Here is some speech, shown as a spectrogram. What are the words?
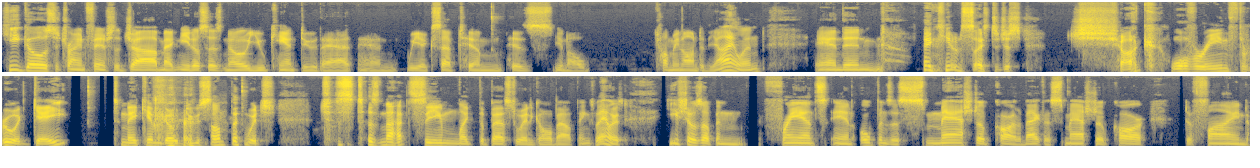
he goes to try and finish the job. Magneto says, "No, you can't do that," and we accept him his, you know, coming onto the island. And then Magneto decides to just chuck Wolverine through a gate to make him go do something, which just does not seem like the best way to go about things. But anyways, he shows up in France and opens a smashed up car, the back of the smashed up car, to find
